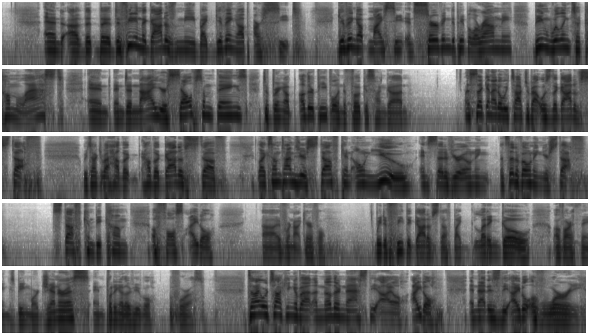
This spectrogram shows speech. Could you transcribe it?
and uh, the, the defeating the God of me by giving up our seat, giving up my seat and serving the people around me, being willing to come last and, and deny yourself some things to bring up other people and to focus on God. The second idol we talked about was the God of stuff. We talked about how the how the God of stuff, like sometimes your stuff can own you instead of your owning instead of owning your stuff. Stuff can become a false idol uh, if we're not careful we defeat the God of stuff by letting go of our things, being more generous and putting other people before us. Tonight we're talking about another nasty idol, idol, and that is the idol of worry.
